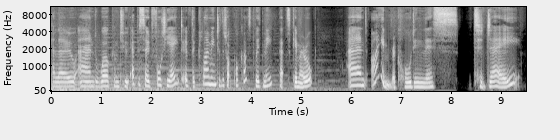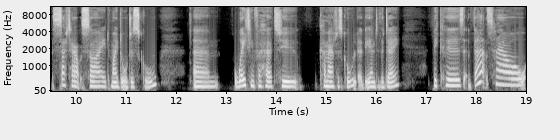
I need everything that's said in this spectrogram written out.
Hello, and welcome to episode 48 of the Climbing to the Top podcast with me. That's Kim O'Rourke. And I am recording this today, sat outside my daughter's school, um, waiting for her to come out of school at the end of the day because that's how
